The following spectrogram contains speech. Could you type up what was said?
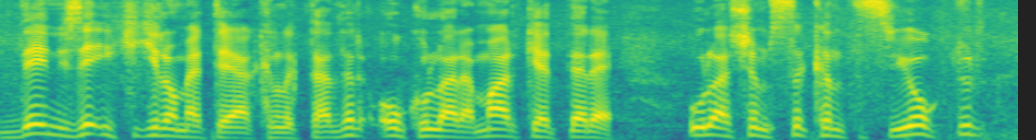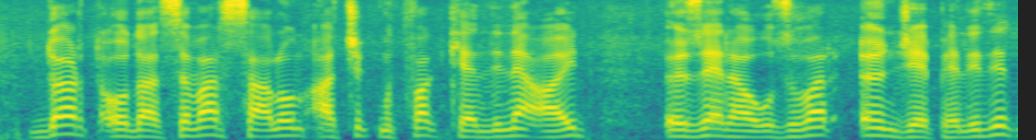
Denize 2 kilometre yakınlıktadır. Okullara, marketlere ulaşım sıkıntısı yoktur. 4 odası var. Salon, açık mutfak kendine ait özel havuzu var. Ön cephelidir.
